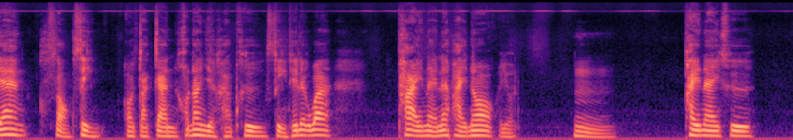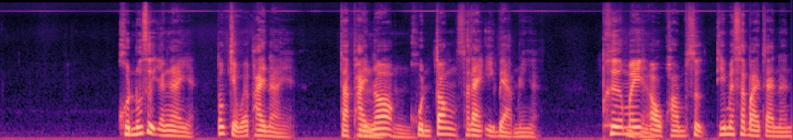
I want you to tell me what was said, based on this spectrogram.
แยกสองสิ่งออกจากกันค่อนข้างเยอะครับ คือสิ่งที่เรียกว่าภายในและภายนอกอะยศอืม ภายในคือ คุณรู้สึกยังไงอะต้องเก็บไว้ภายในอะแต่ภายนอกอืมคุณต้องแสดงอีกแบบหนึ่งอะ เพื่อไม่เอาความรู้สึกที่ไม่สบายใจนั้น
